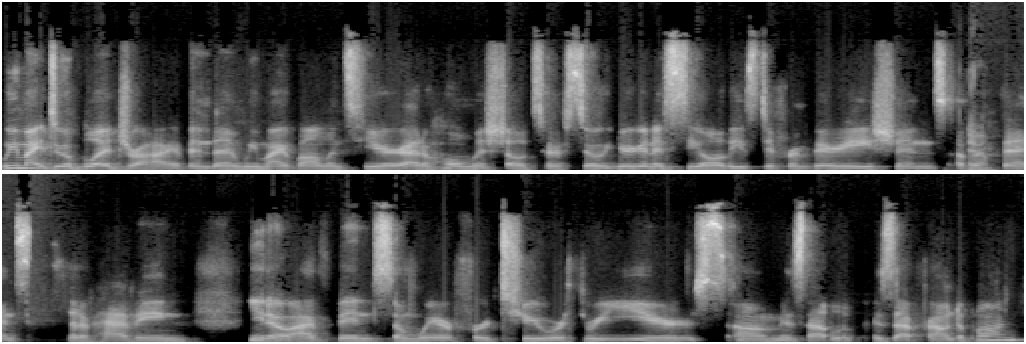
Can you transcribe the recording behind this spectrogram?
we might do a blood drive, and then we might volunteer at a homeless shelter. So, you're going to see all these different variations of events instead of having, you know, I've been somewhere for two or three years. Um, is that is that frowned upon?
